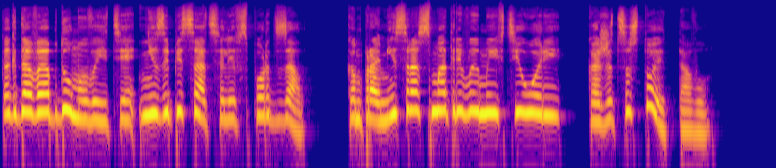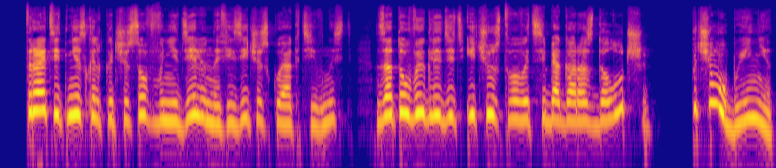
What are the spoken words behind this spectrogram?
Когда вы обдумываете, не записаться ли в спортзал, компромисс, рассматриваемый в теории, кажется, стоит того. Тратить несколько часов в неделю на физическую активность, зато выглядеть и чувствовать себя гораздо лучше? Почему бы и нет?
